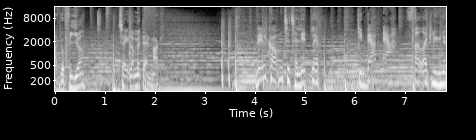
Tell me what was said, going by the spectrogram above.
Radio 4 taler med Danmark. Velkommen til Talentlab. Din vært er Frederik Lyne.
